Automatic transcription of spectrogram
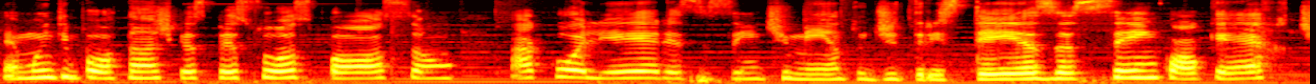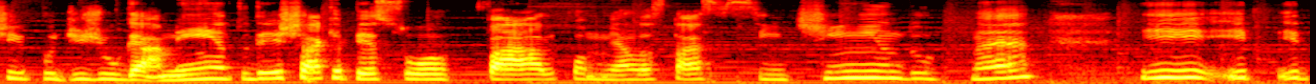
É muito importante que as pessoas possam acolher esse sentimento de tristeza sem qualquer tipo de julgamento, deixar que a pessoa fale como ela está se sentindo, né? E, e, e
